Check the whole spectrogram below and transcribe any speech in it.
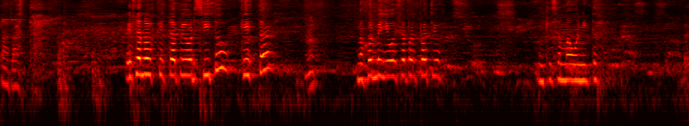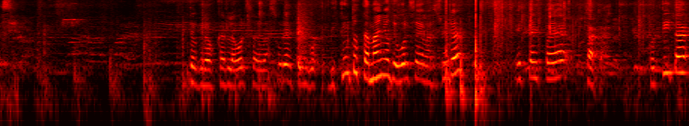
Acá está. ¿Esa no es que está peorcito que esta? Mejor me llevo esa para el patio. Aunque esa es más bonita. Gracias. Tengo que buscar la bolsa de basura. Tengo distintos tamaños de bolsa de basura. Esta es para caca. Cortita.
